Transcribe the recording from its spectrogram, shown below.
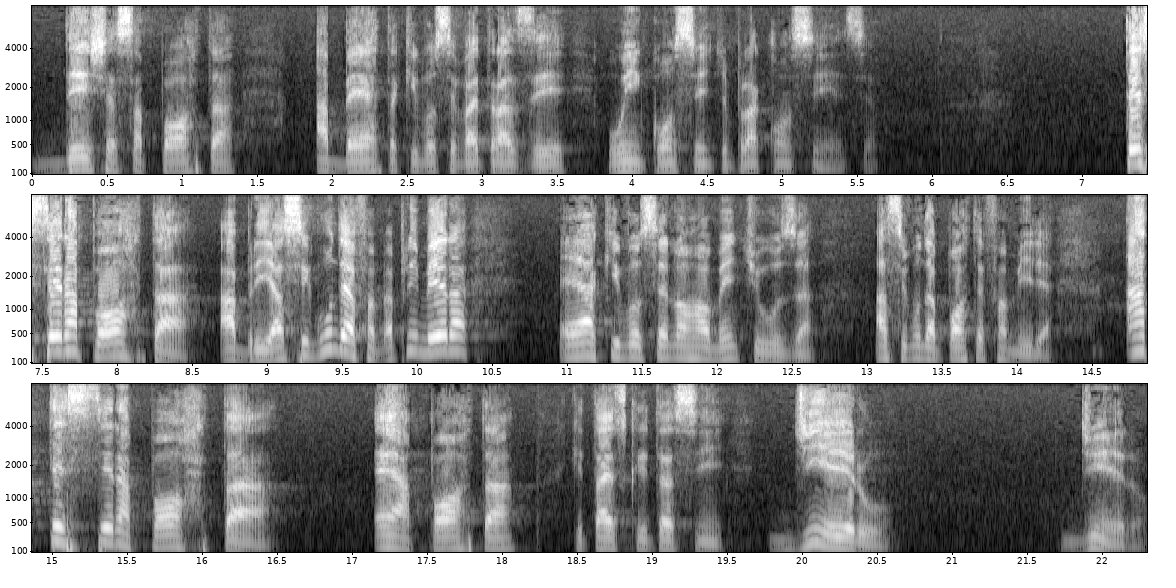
Deixe essa porta aberta que você vai trazer o inconsciente para a consciência. Terceira porta, abrir. A segunda é a família. A primeira é a que você normalmente usa. A segunda porta é família. A terceira porta é a porta que está escrita assim: dinheiro. Dinheiro.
